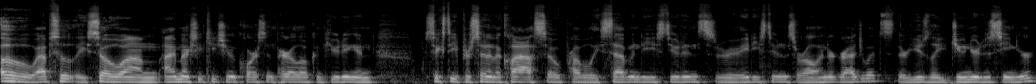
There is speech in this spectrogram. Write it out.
Oh, absolutely. So um, I'm actually teaching a course in parallel computing, and 60% of the class, so probably 70 students or 80 students, are all undergraduates. They're usually junior to senior,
